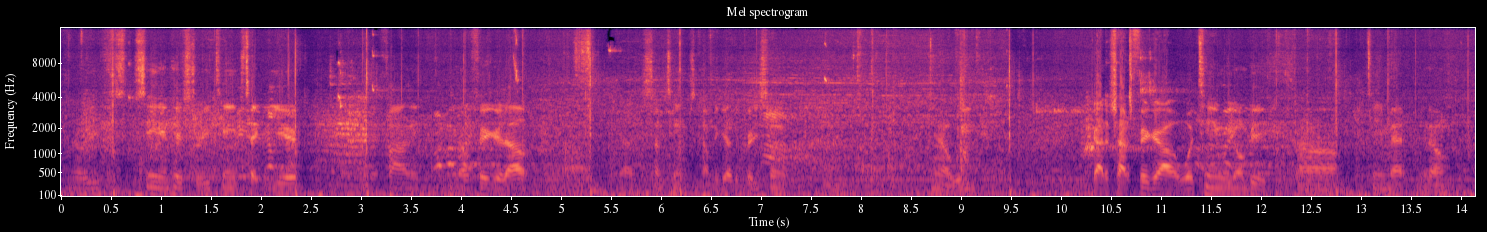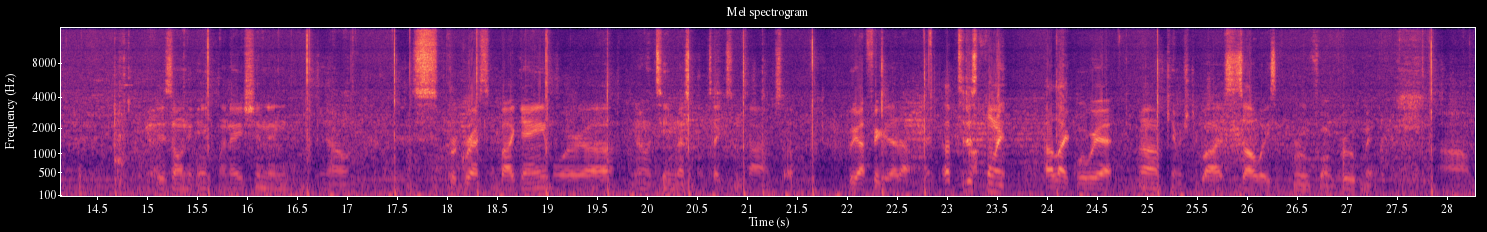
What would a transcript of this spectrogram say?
you know, you've seen in history teams take a year and then finally, you know, figure it out. Um, you know, some teams come together pretty soon. You know, we got to try to figure out what team we're gonna be. Um, team that you know is on the inclination and you know progressing by game, or uh, you know a team that's gonna take some time. So we got to figure that out. Up to this point, I like where we're at um, chemistry-wise. There's always room for improvement, um,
